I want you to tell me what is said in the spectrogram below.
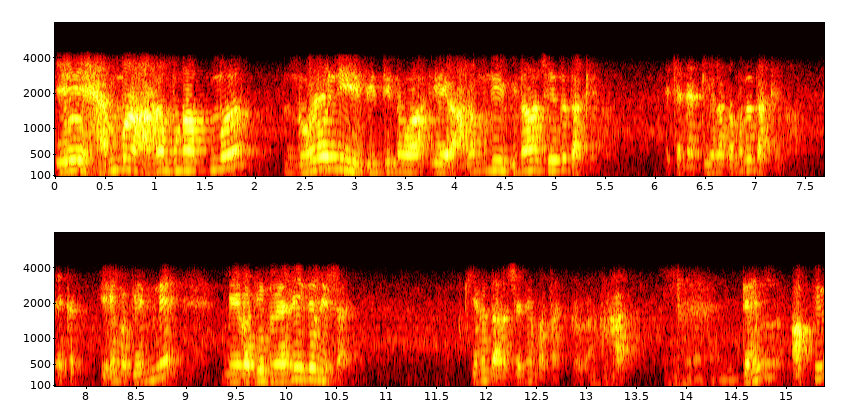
ඒ හැම අරමුණක්ම නොයලී විඳිනවා ඒ අරමුණේ විනාශයද දකිනවා. ඒක නැති වෙන කමද දකිනවා. ඒක එහෙම වෙන්නේ මේ වගේ නොයලී ඉන්න නිසා කියන දර්ශනය මතක් කළා දැන් අපි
